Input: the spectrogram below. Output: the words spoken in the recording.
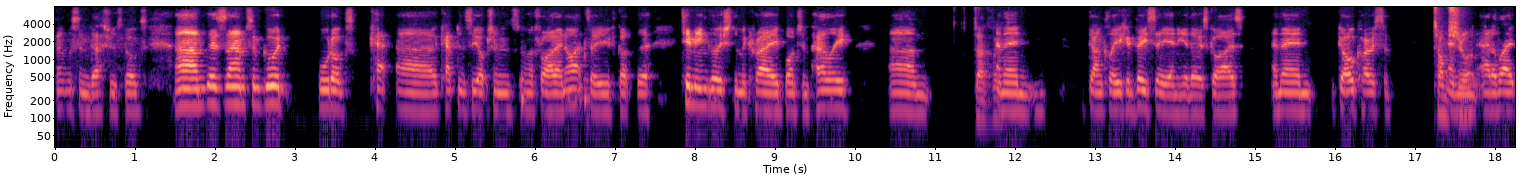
don't listen to Dasher's dogs. Um, there's um, some good Bulldogs uh, captaincy options on the Friday night. So you've got the Tim English, the Macrae, Bontempelli, um, Dunkley. and then Dunkley. You could VC any of those guys, and then Gold Coast Tom and Stewart. Adelaide.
